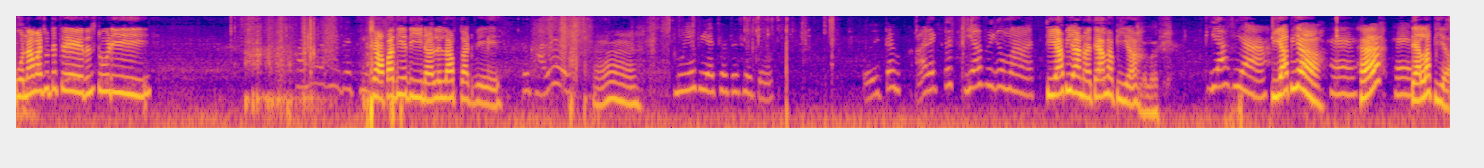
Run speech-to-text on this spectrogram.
কোনা মাছ উঠেছে দুষ্টুরি চাপা দিয়ে দিই নাহলে লাভ কাটবে। হুম। টিয়া পিয়া নয় তেলাপিয়া। টিয়া পিয়া। হ্যাঁ হ্যাঁ? হ্যাঁ। তেলাপিয়া?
